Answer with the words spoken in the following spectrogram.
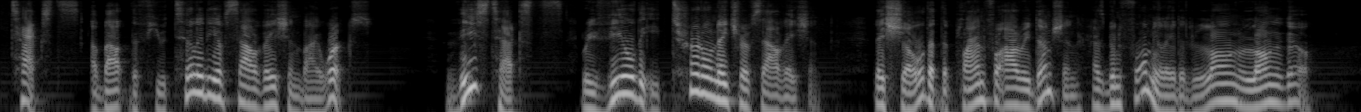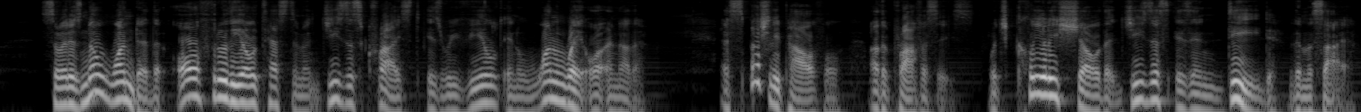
texts about the futility of salvation by works, these texts reveal the eternal nature of salvation. They show that the plan for our redemption has been formulated long, long ago. So it is no wonder that all through the Old Testament, Jesus Christ is revealed in one way or another. Especially powerful are the prophecies, which clearly show that Jesus is indeed the Messiah.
